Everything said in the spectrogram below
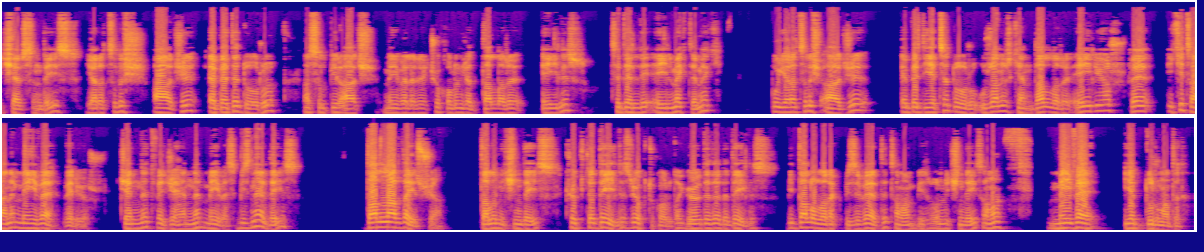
içerisindeyiz. Yaratılış ağacı ebede doğru nasıl bir ağaç meyveleri çok olunca dalları eğilir. Tedelli eğilmek demek bu yaratılış ağacı ebediyete doğru uzanırken dalları eğiliyor ve iki tane meyve veriyor. Cennet ve cehennem meyvesi. Biz neredeyiz? Dallardayız şu an. dalın içindeyiz. Kökte değiliz, yoktuk orada. Gövdede de değiliz. Bir dal olarak bizi verdi. Tamam biz onun içindeyiz ama meyveye durmadı.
